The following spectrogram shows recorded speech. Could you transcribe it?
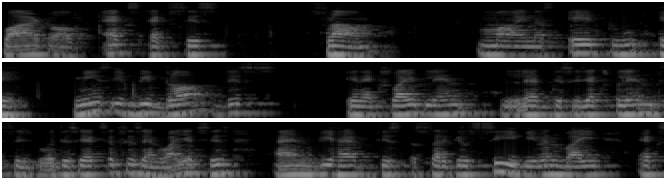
part of x-axis from minus a to a means if we draw this in xy plane let this is x plane this is this is x-axis and y-axis and we have this circle c given by x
